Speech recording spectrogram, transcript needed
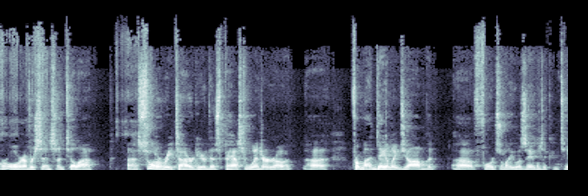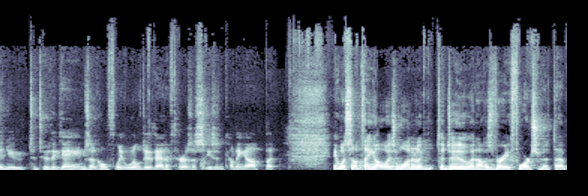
or, or ever since until I, I, sort of retired here this past winter uh, uh, from my daily job. But uh, fortunately, was able to continue to do the games, and hopefully, will do that if there is a season coming up. But it was something I always wanted to, to do, and I was very fortunate that,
